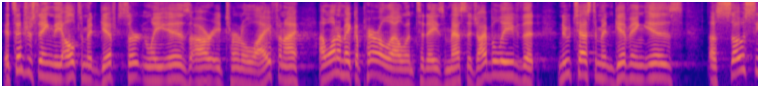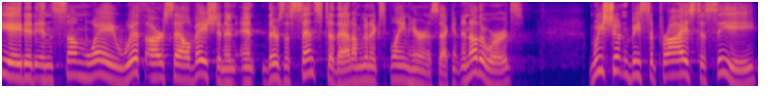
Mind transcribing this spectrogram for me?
It's interesting, the ultimate gift certainly is our eternal life. And I, I want to make a parallel in today's message. I believe that New Testament giving is associated in some way with our salvation. And, and there's a sense to that I'm going to explain here in a second. In other words, we shouldn't be surprised to see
